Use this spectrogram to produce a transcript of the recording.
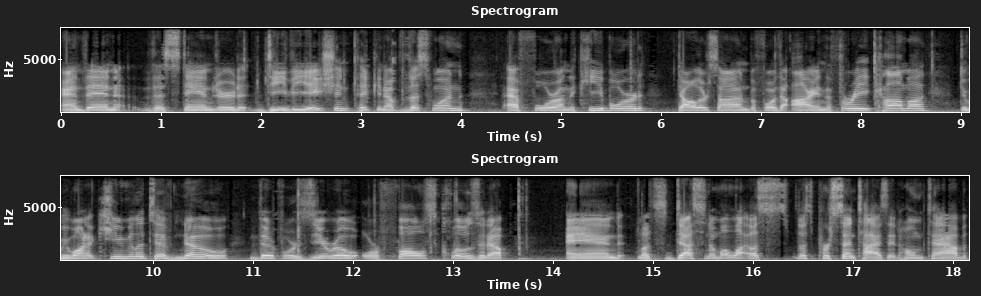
and then the standard deviation, picking up this one, F4 on the keyboard, dollar sign before the I and the three, comma. Do we want it cumulative? No, therefore zero or false, close it up, and let's decimalize, let's, let's percentize it, home tab,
